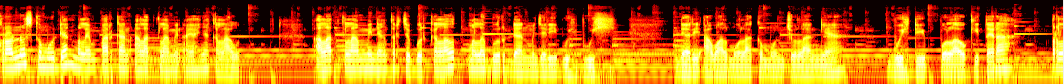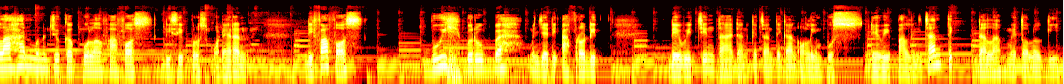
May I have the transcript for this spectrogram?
Kronus kemudian melemparkan alat kelamin ayahnya ke laut. Alat kelamin yang tercebur ke laut melebur dan menjadi buih-buih. Dari awal mula kemunculannya, buih di Pulau Kitera perlahan menuju ke Pulau Favos di Siprus modern. Di Favos, buih berubah menjadi Afrodit, dewi cinta dan kecantikan Olympus, dewi paling cantik dalam mitologi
